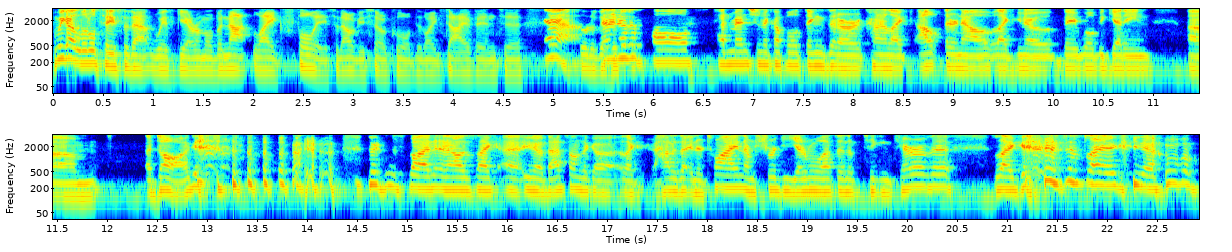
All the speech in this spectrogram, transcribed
we got a little taste of that with Guillermo, but not like fully. So that would be so cool to like dive into yeah. Sort of the and I know that Paul had mentioned a couple of things that are kind of like out there now, like you know, they will be getting um a dog, which is fun. And I was like, uh, you know, that sounds like a like how does that intertwine? I'm sure Guillermo will have to end up taking care of it. Like it's just like you know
